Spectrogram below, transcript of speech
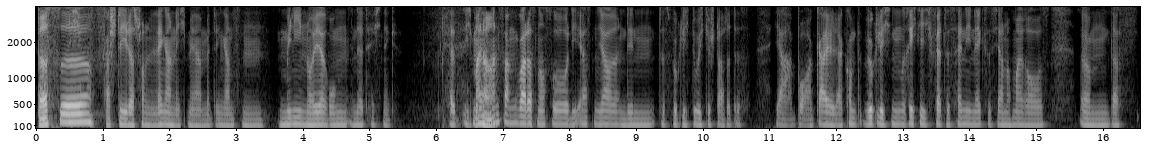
Das, äh, ich verstehe das schon länger nicht mehr mit den ganzen Mini-Neuerungen in der Technik. Ich meine, ja. am Anfang war das noch so die ersten Jahre, in denen das wirklich durchgestartet ist. Ja, boah, geil, da kommt wirklich ein richtig fettes Handy nächstes Jahr nochmal raus, ähm, das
